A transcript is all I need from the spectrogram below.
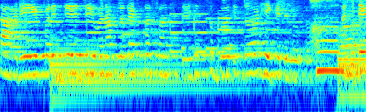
तारे परत जे जीवन आपलं काय कसं असतंय हे सगळं तिथं हे केलेलं होतं. आणि ते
